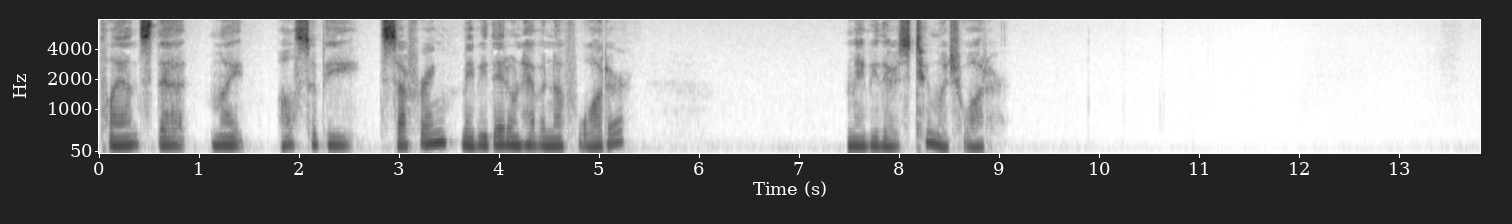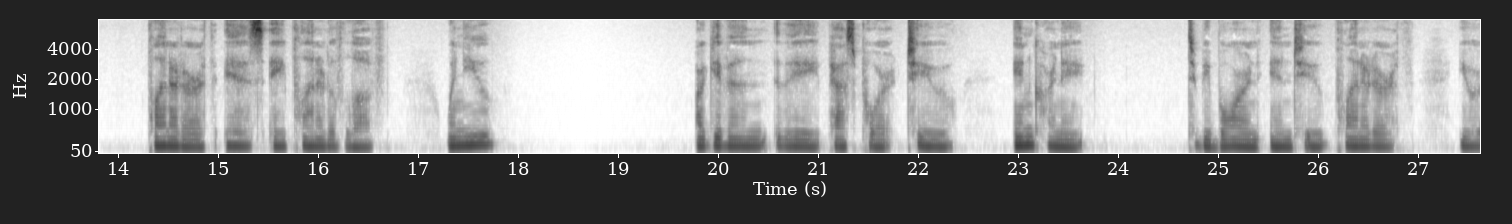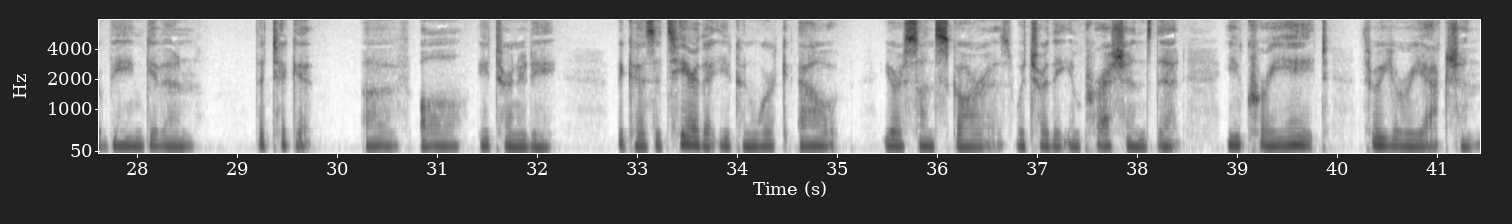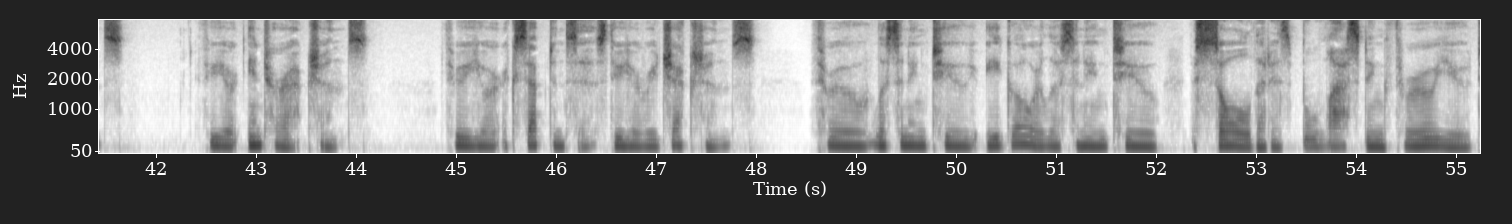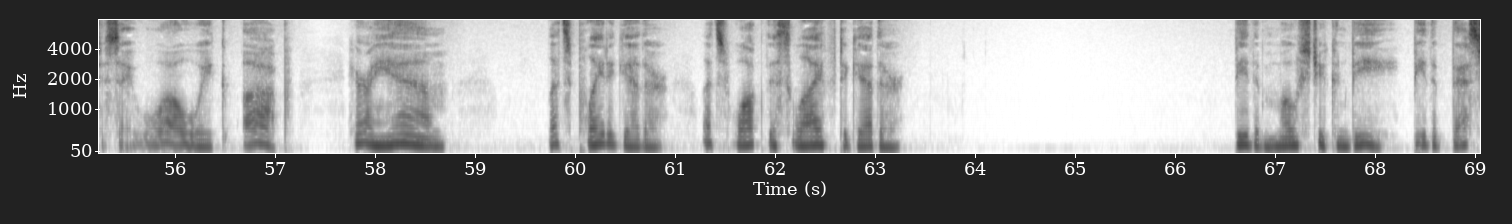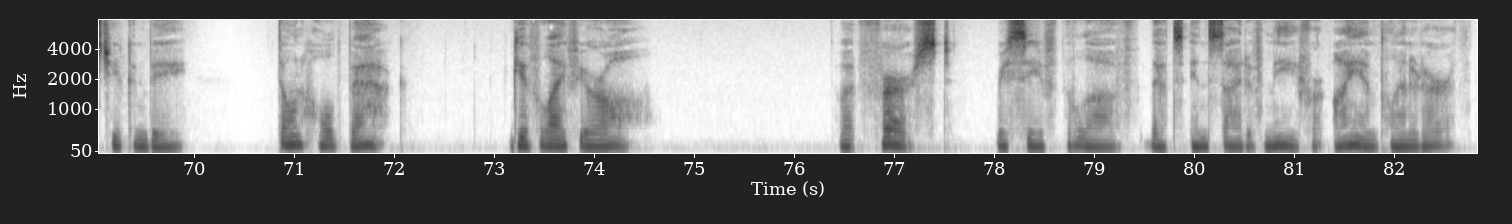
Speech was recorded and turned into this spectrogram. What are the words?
plants that might also be suffering. Maybe they don't have enough water. Maybe there's too much water. Planet Earth is a planet of love. When you are given the passport to incarnate to be born into planet Earth, you are being given the ticket of all eternity because it's here that you can work out your sanskaras, which are the impressions that you create through your reactions, through your interactions, through your acceptances, through your rejections, through listening to your ego or listening to the soul that is blasting through you to say, Whoa, wake up. Here I am. Let's play together. Let's walk this life together. Be the most you can be, be the best you can be. Don't hold back. Give life your all. But first, receive the love that's inside of me, for I am planet Earth.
